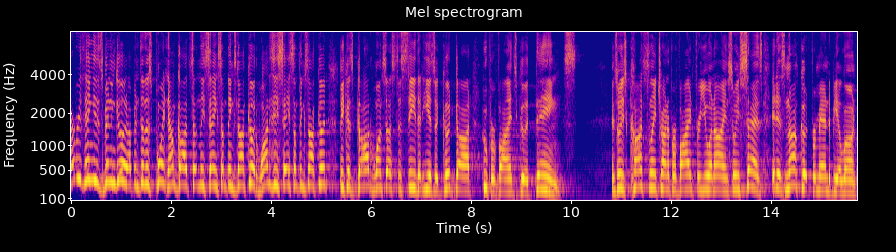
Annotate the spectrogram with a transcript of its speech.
Everything has been good up until this point. Now God's suddenly saying something's not good. Why does He say something's not good? Because God wants us to see that He is a good God who provides good things. And so He's constantly trying to provide for you and I. And so He says, It is not good for man to be alone.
